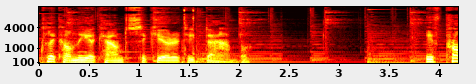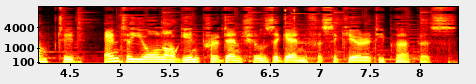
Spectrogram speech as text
click on the Account Security tab. If prompted, enter your login credentials again for security purpose.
